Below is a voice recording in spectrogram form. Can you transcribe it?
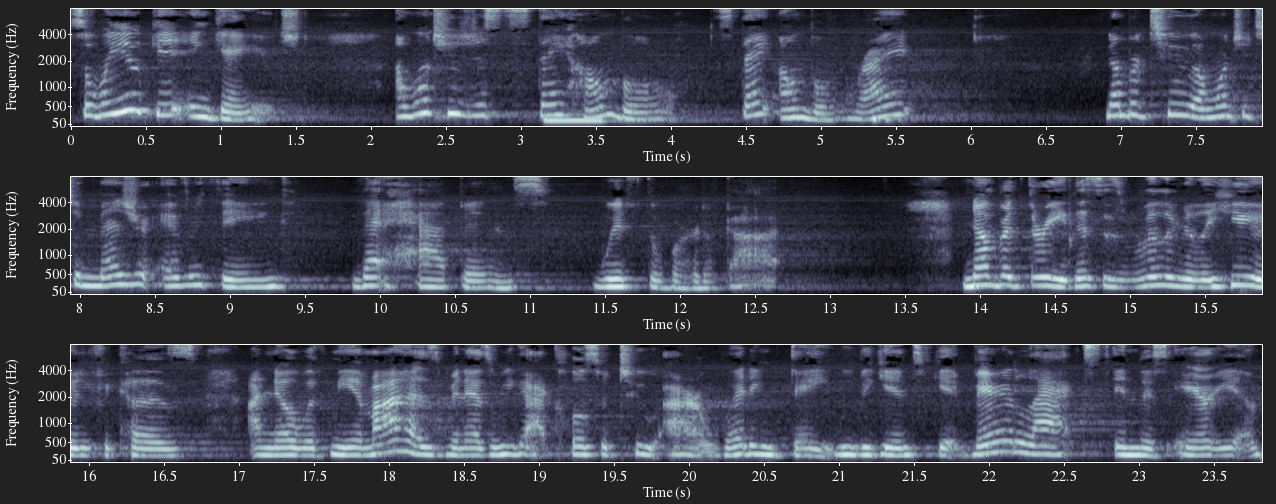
So, when you get engaged, I want you to just stay humble. Stay humble, right? Number two, I want you to measure everything that happens with the Word of God. Number three, this is really, really huge because I know with me and my husband, as we got closer to our wedding date, we began to get very lax in this area.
